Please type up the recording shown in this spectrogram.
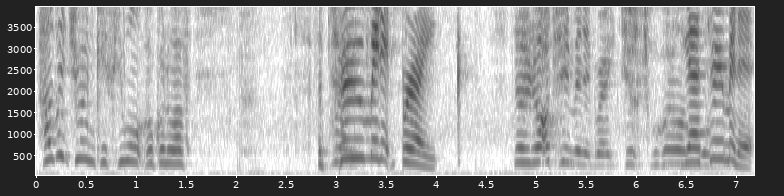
have a drink if you want. We're going to have a two minute break. no, not a two minute break. Just we're going to have Yeah, two minute.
